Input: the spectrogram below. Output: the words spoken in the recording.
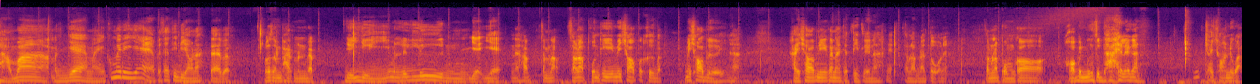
ถามว่ามันแย่ไหมก็ไม่ได้แย่ไปซะทีเดียวนะ แต่แบบรสสัมผัสมันแบบหยืยๆมันลื่น แย่ๆนะครับสำหรับสำหรับคนที่ไม่ชอบก็คือแบบไม่ชอบเลยนะฮะใครชอบนี่ก็น่าจะติดเลยนะเนี่ยสำหรับนาโตเนี่ยสำหรับผมก็ขอเป็นมือสุดท้ายแล้วกัน ใช้ช้อนดีกว่า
